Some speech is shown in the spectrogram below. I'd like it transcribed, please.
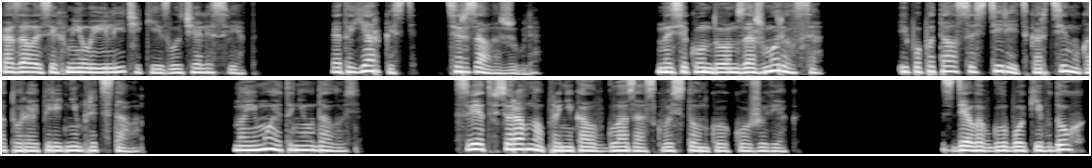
Казалось, их милые личики излучали свет. Эта яркость терзала Жуля. На секунду он зажмурился и попытался стереть картину, которая перед ним предстала. Но ему это не удалось. Свет все равно проникал в глаза сквозь тонкую кожу век. Сделав глубокий вдох,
